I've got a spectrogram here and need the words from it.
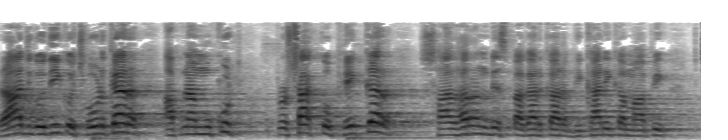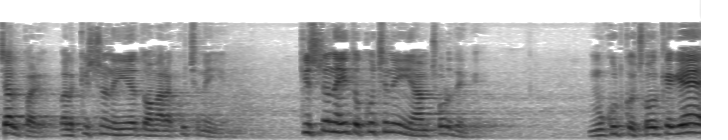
राजगोदी को छोड़कर, अपना मुकुट, पोशाक को फेंक कर साधारण बेस पकड़ कर, भिखारी का माफिक चल पड़े। बोले, कृष्ण नहीं है तो हमारा कुछ नहीं है। कृष्ण नहीं तो कुछ नहीं है। हम छोड़ देंगे। मुकुट को छोड़ के गए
